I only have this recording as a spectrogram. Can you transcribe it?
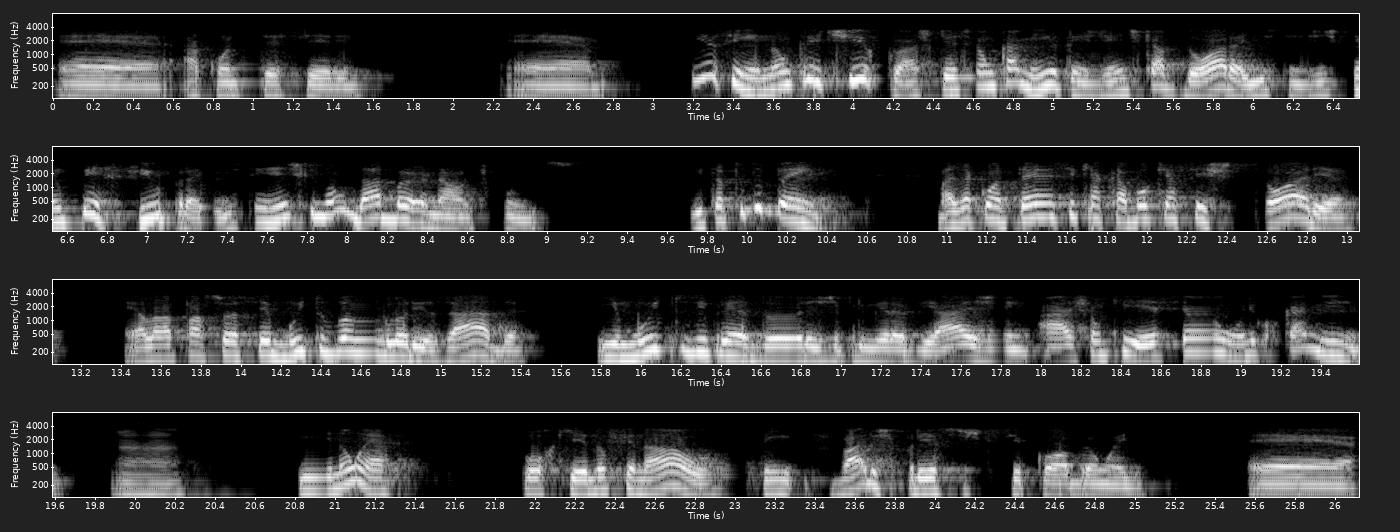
é, acontecerem. É, e assim, não critico, acho que esse é um caminho. Tem gente que adora isso, tem gente que tem um perfil para isso, tem gente que não dá burnout com isso. E está tudo bem. Mas acontece que acabou que essa história ela passou a ser muito vanglorizada e muitos empreendedores de primeira viagem acham que esse é o único caminho. Uhum. E não é. Porque no final tem vários preços que se cobram aí. É,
